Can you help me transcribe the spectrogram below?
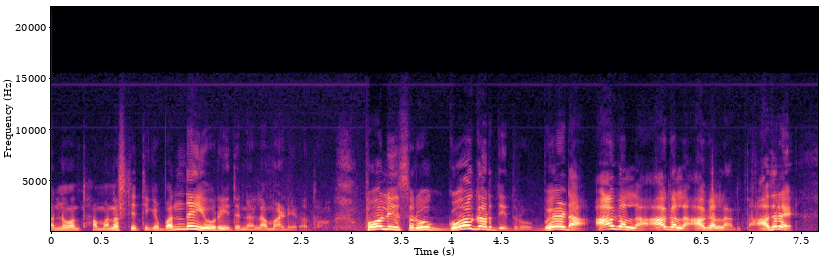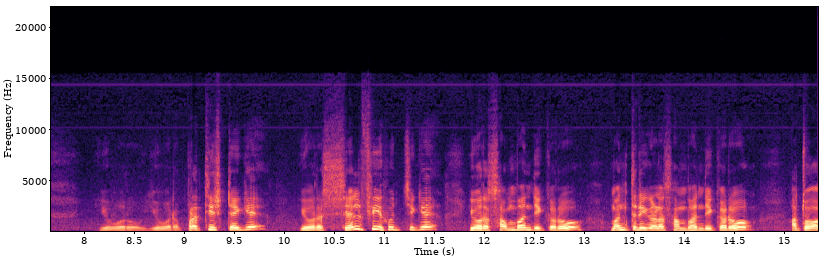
ಅನ್ನುವಂತಹ ಮನಸ್ಥಿತಿಗೆ ಬಂದೇ ಇವರು ಇದನ್ನೆಲ್ಲ ಮಾಡಿರೋದು. ಪೊಲೀಸರು ಗೋಗರ್ದಿದ್ರು, ಬೇಡ, ಆಗಲ್ಲ ಆಗಲ್ಲ ಆಗಲ್ಲ ಅಂತ. ಆದರೆ ಇವರು ಇವರ ಪ್ರತಿಷ್ಠೆಗೆ, ಇವರ ಸೆಲ್ಫಿ ಹುಚ್ಚಿಗೆ, ಇವರ ಸಂಬಂಧಿಕರು, ಮಂತ್ರಿಗಳ ಸಂಬಂಧಿಕರು ಅಥವಾ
